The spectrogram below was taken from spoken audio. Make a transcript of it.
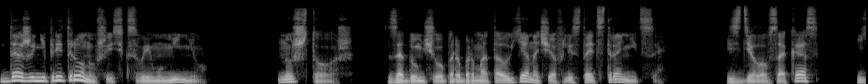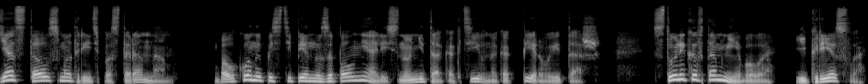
даже не притронувшись к своему меню. «Ну что ж», — задумчиво пробормотал я, начав листать страницы. Сделав заказ, Я стал смотреть по сторонам. Балконы постепенно заполнялись, но не так активно, как первый этаж. Столиков там не было, и кресла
